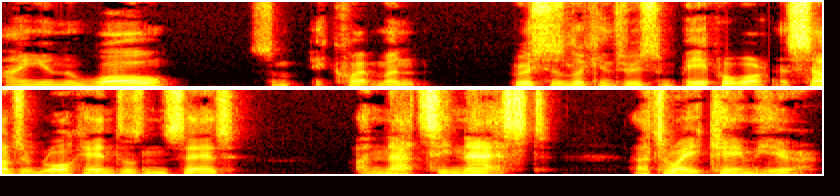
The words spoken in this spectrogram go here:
hanging on the wall, some equipment. Bruce is looking through some paperwork as Sergeant Rock enters and says, A Nazi nest! That's why he came here.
